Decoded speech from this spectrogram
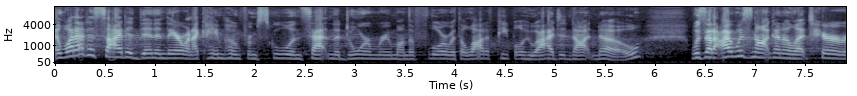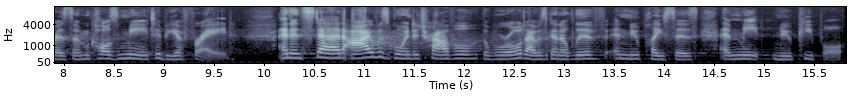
And what I decided then and there when I came home from school and sat in the dorm room on the floor with a lot of people who I did not know was that I was not going to let terrorism cause me to be afraid. And instead, I was going to travel the world. I was going to live in new places and meet new people.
